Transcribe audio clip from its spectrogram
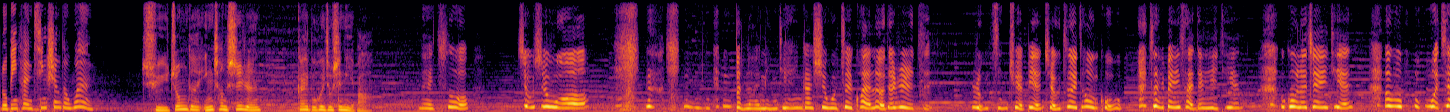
罗宾汉轻声的问：“曲中的吟唱诗人，该不会就是你吧？”“没错，就是我。本来明天应该是我最快乐的日子，如今却变成最痛苦、最悲惨的一天。”过了这一天，哦，我将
